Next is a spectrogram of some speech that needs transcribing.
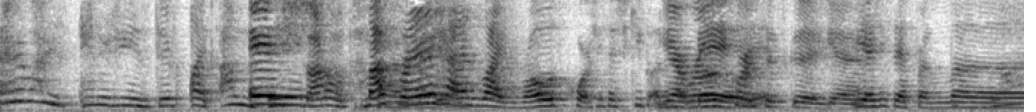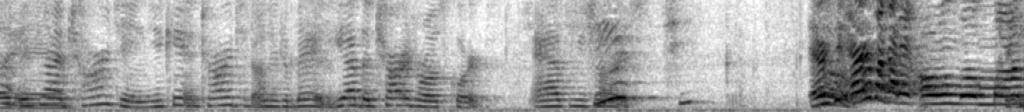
Everybody's energy is different. Like I'm big. sh- I don't. my friend about it. has like rose quartz. She said she keep it under Yeah, her rose bed. quartz is good. Yeah. Yeah, she said for No, love. it's not charging. You can't charge it under the bed. You have to charge rose quartz. It has to be charged. She's she. Every, everybody got their own little mantra.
